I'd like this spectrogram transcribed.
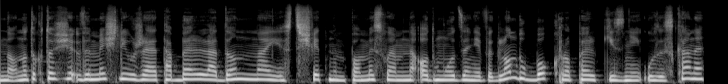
No, no to ktoś wymyślił, że ta belladonna jest świetnym pomysłem na odmłodzenie wyglądu, bo kropelki z niej uzyskane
